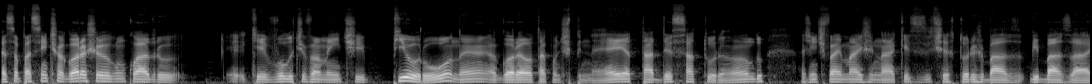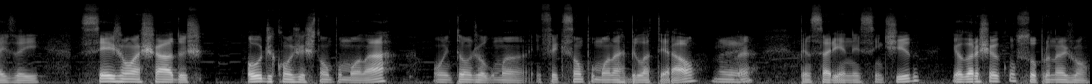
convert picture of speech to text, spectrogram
essa paciente agora chega com um quadro eh, que evolutivamente piorou, né? Agora ela tá com dispneia, tá dessaturando. A gente vai imaginar que esses estertores bas- bibasais aí sejam achados ou de congestão pulmonar, ou então de alguma infecção pulmonar bilateral, É. né? Pensaria nesse sentido. E agora chega com sopro, né, João?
